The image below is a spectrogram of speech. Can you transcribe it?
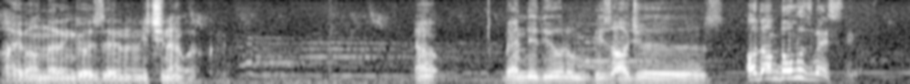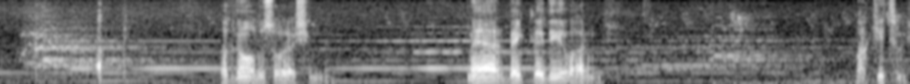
Hayvanların gözlerinin içine bakıyor. Ya ben de diyorum biz acız. Adam domuz besliyor. Bak ne oldu sonra şimdi. Meğer beklediği varmış. Vakitmiş.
